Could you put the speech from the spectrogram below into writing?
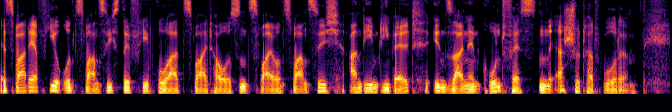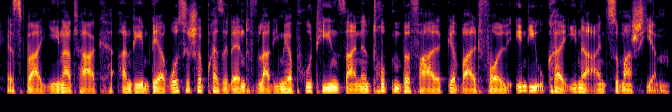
Es war der 24. Februar 2022, an dem die Welt in seinen Grundfesten erschüttert wurde. Es war jener Tag, an dem der russische Präsident Wladimir Putin seinen Truppen befahl, gewaltvoll in die Ukraine einzumarschieren.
